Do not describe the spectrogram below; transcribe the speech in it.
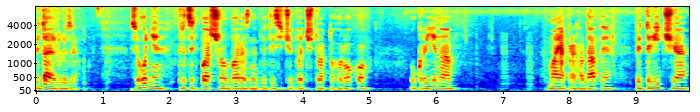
Вітаю, друзі! Сьогодні, 31 березня 2024 року, Україна має пригадати п'ятиріччя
